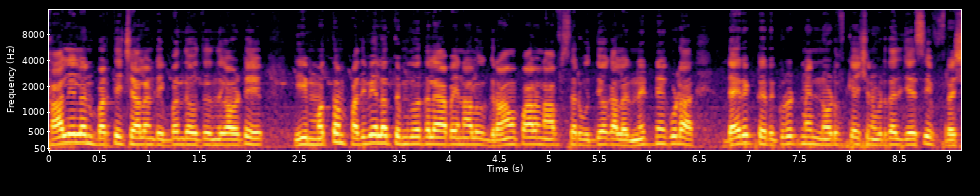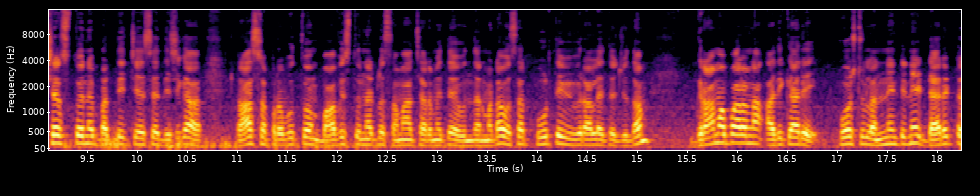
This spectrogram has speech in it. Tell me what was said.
ఖాళీలను భర్తీ చేయాలంటే ఇబ్బంది అవుతుంది కాబట్టి ఈ మొత్తం పదివేల తొమ్మిది వందల యాభై నాలుగు గ్రామ పాలన ఆఫీసర్ ఉద్యోగాలన్నింటినీ కూడా డైరెక్ట్ రిక్రూట్మెంట్ నోటిఫికేషన్ విడుదల చేసి ఫ్రెషర్స్తోనే భర్తీ చేసే దిశగా రాష్ట్ర ప్రభుత్వం భావిస్తున్నట్లు సమాచారం అయితే ఉందన్నమాట. ఒకసారి పూర్తి వివరాలు అయితే చూద్దాం. గ్రామ పాలన అధికారి పోస్టులన్నింటినీ డైరెక్ట్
